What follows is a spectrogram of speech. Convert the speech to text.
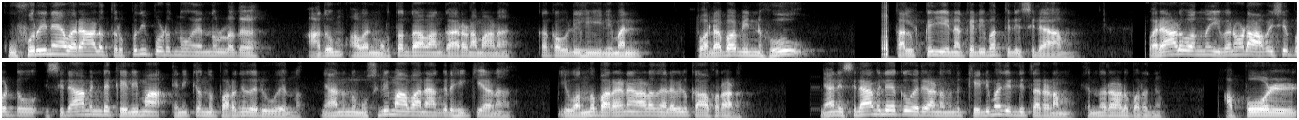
കുഫറിനെ ഒരാൾ തൃപ്തിപ്പെടുന്നു എന്നുള്ളത് അതും അവൻ മുർത്തദ്ദാവാൻ കാരണമാണ്. കൗലിഹി ലിമൻ ത്വലബ മിൻ ഹു തൽക്കീന കലിമത്തിൽ ഇസ്ലാം. ഒരാൾ വന്ന് ഇവനോട് ആവശ്യപ്പെട്ടു ഇസ്ലാമിന്റെ കെലിമ എനിക്കൊന്ന് പറഞ്ഞു തരൂ എന്ന്. ഞാനൊന്ന് മുസ്ലിം ആവാൻ ആഗ്രഹിക്കുകയാണ്. ഈ വന്ന് പറയണ ആൾ നിലവിൽ കാഫറാണ്. ഞാൻ ഇസ്ലാമിലേക്ക് വരികയാണ്. എന്നിട്ട് കെലിമ ചൊല്ലിത്തരണം എന്നൊരാൾ പറഞ്ഞു. അപ്പോൾ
